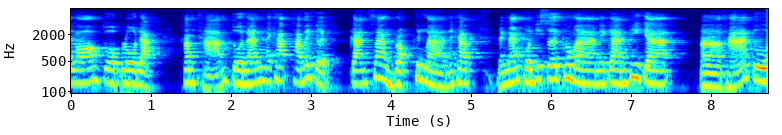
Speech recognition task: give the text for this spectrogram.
ดล้อมตัว product คำถามตัวนั้นนะครับทำให้เกิดการสร้างบล็อกขึ้นมานะครับ ดังนั้นคนที่เซิร์ชเข้ามาในการที่จะหาตัว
